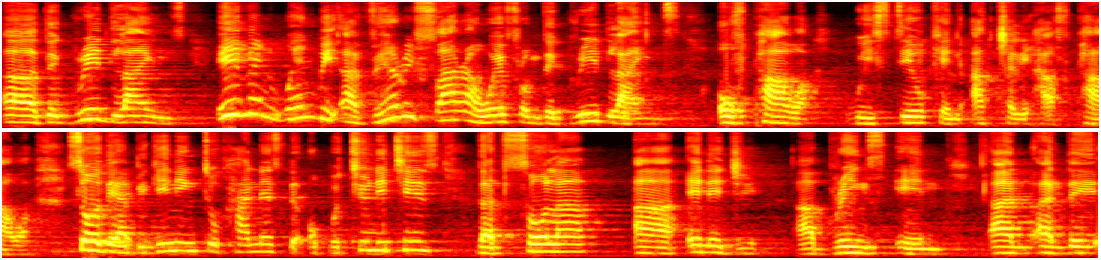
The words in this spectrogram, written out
uh, the grid lines. Even when we are very far away from the grid lines of power we still can actually have power. So they are beginning to harness the opportunities that solar uh, energy uh, brings in. And, and they,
